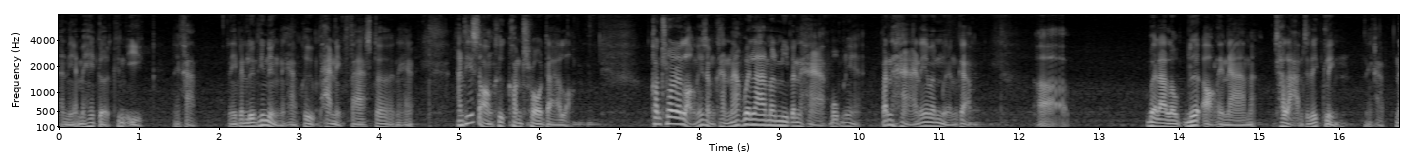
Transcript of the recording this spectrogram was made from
อันนี้ไม่ให้เกิดขึ้นอีกนะครับอันนี้เป็นเรื่องที่หนึ่งนะครับคือ panic faster นะฮะอันที่สอง คอ control dialogue control dialogue นี่สำคัญมาก เวลามันมีปัญหาปุ๊บเนี่ยปัญหาเนี่ยมันเหมือนกับเวลาเราเลือดออกในน้ำอะฉลามจะได้กลิ่นนะครับใน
